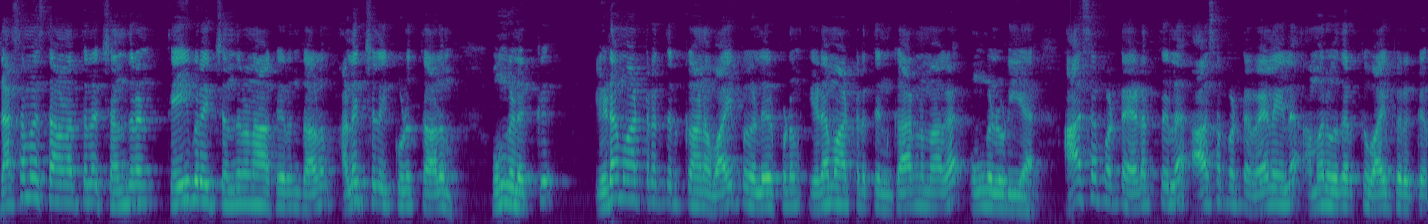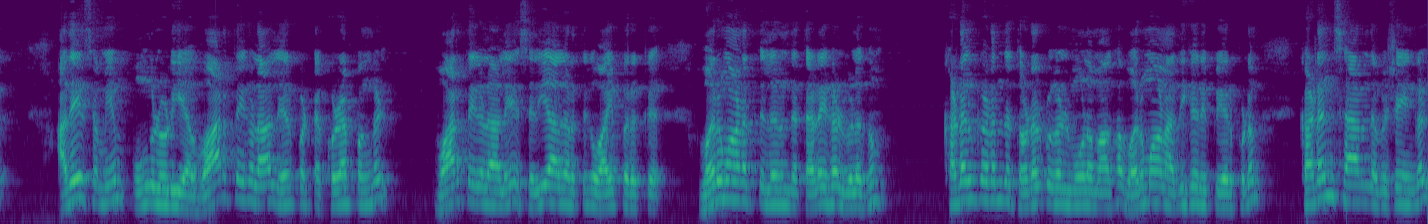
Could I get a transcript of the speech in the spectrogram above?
தசமஸ்தானத்தில் சந்திரன் தேய்பிரை சந்திரனாக இருந்தாலும் அலைச்சலை கொடுத்தாலும் உங்களுக்கு இடமாற்றத்திற்கான வாய்ப்புகள் ஏற்படும். இடமாற்றத்தின் காரணமாக உங்களுடைய ஆசைப்பட்ட இடத்துல ஆசைப்பட்ட வேலையில் அமருவதற்கு வாய்ப்பு இருக்கு. அதே சமயம் உங்களுடைய வார்த்தைகளால் ஏற்பட்ட குழப்பங்கள் வார்த்தைகளாலே சரியாகிறதுக்கு வாய்ப்பு இருக்கு. வருமானத்தில் இருந்த தடைகள் விலகும் கடல் கடந்த தொடர்புகள் மூலமாக வருமான அதிகரிப்பு ஏற்படும். கடன் சார்ந்த விஷயங்கள்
